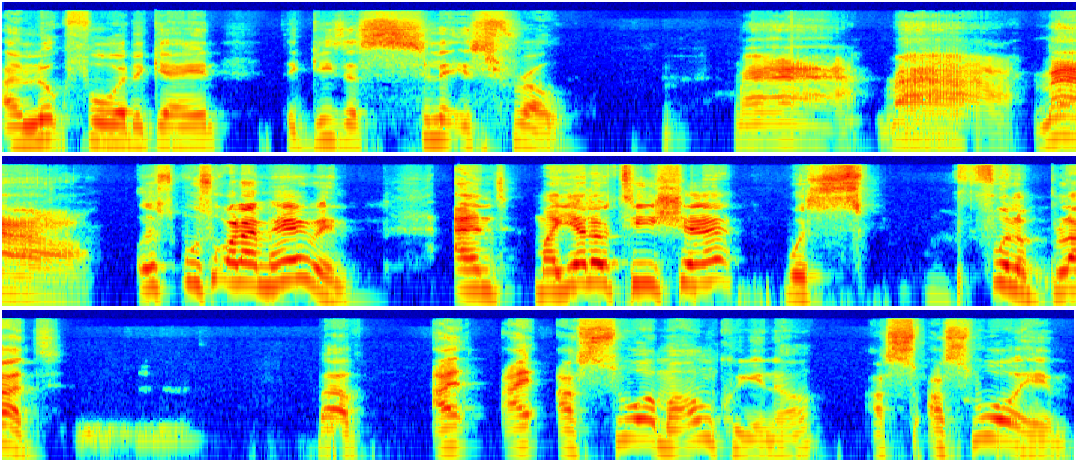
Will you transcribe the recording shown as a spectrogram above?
and looked forward again. The geezer slit his throat. Mah, mah. That's, that's all I'm hearing. And my yellow t-shirt was full of blood. But I, I, I swore my uncle, you know, I, I swore him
